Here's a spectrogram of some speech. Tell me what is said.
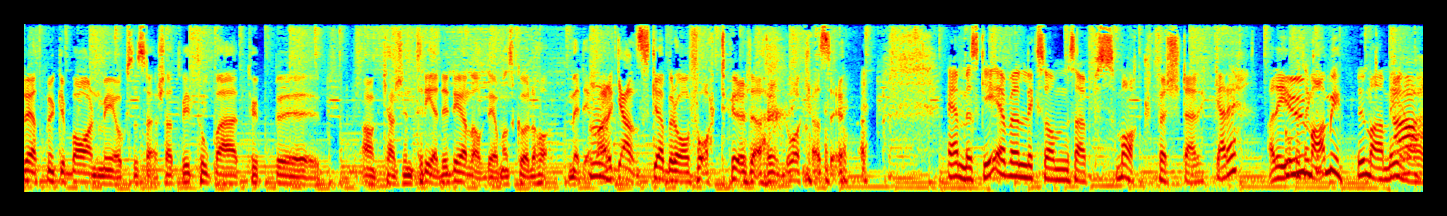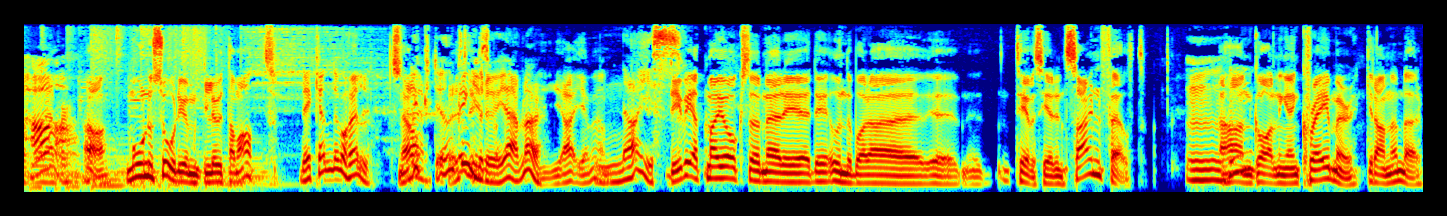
rätt mycket barn med också. Så, här, så att vi tog bara typ eh, ja, kanske en tredjedel av det man skulle ha. Men det var Mm. ganska bra fart i det där ändå kan jag säga. MSG är väl liksom så här smakförstärkare? Ja, det är ju umami. Umami, ja, Aha. Ja, monosodiumglutamat. Det kan det vara själv. Snyggt, det kunde du. Jävlar. Jajamän. Nice. Det vet man ju också när det det underbara eh, tv-serien Seinfeld. När Han galningen Kramer, grannen där.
